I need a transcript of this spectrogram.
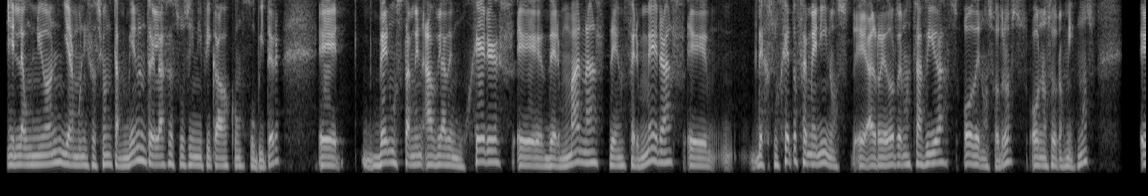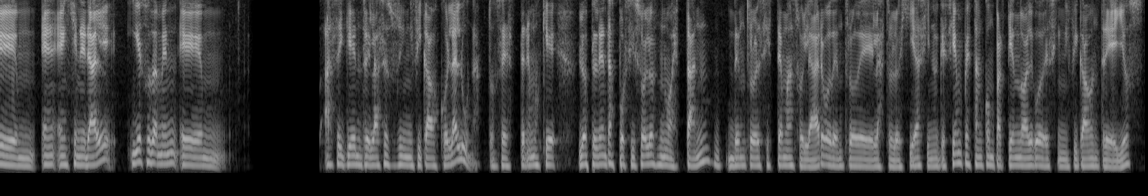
En la unión y armonización también entrelaza sus significados con Júpiter. Eh, Venus también habla de mujeres, eh, de hermanas, de enfermeras, eh, de sujetos femeninos alrededor de nuestras vidas o de nosotros o nosotros mismos en, general. Y eso también hace que entrelace sus significados con la luna. Entonces tenemos que los planetas por sí solos no están dentro del sistema solar o dentro de la astrología, sino que siempre están compartiendo algo de significado entre ellos.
